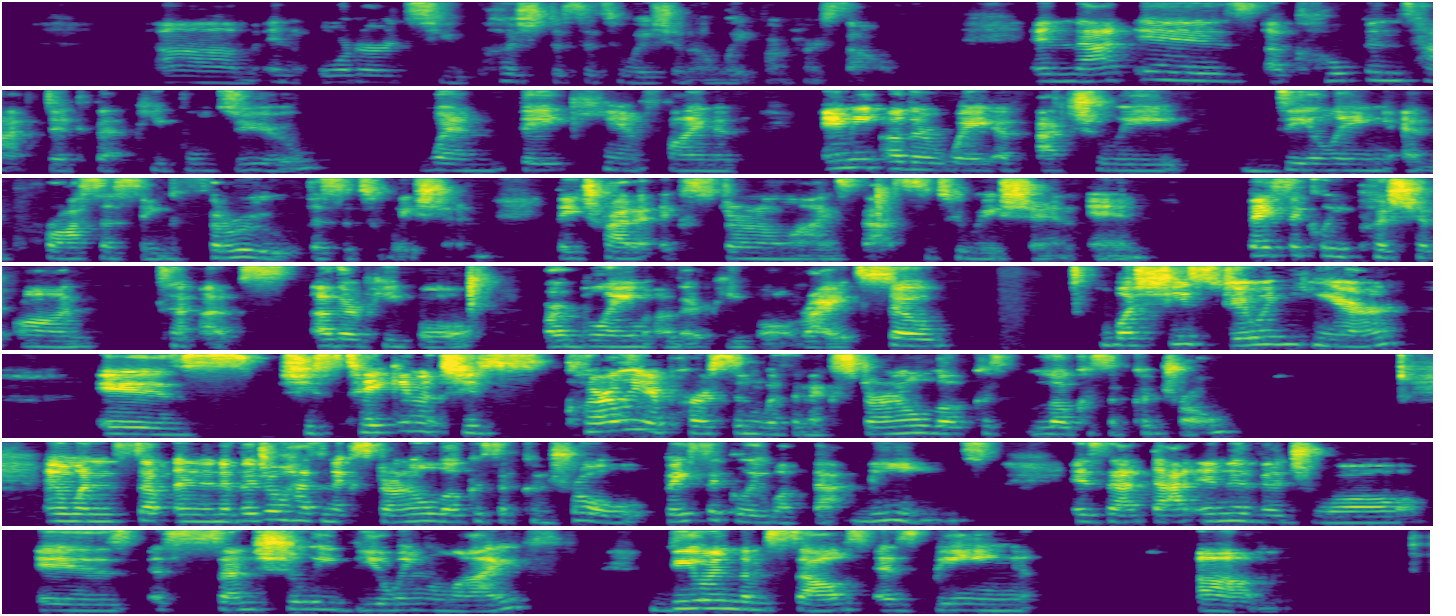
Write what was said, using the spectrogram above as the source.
um, in order to push the situation away from herself. And that is a coping tactic that people do when they can't find any other way of actually dealing and processing through the situation. They try to externalize that situation and basically push it on to us, other people or blame other people, right? So what she's doing here is she's taken, she's clearly a person with an external locus, locus of control. And when so, an individual has an external locus of control, basically what that means is that that individual is essentially viewing life, viewing themselves as being um,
